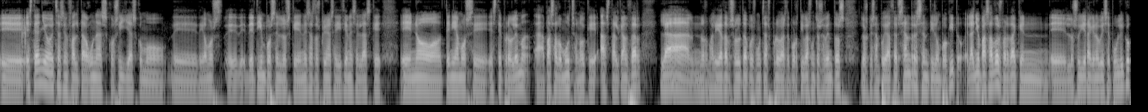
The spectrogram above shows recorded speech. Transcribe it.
eh, este año echas en falta algunas cosillas como de, digamos, eh, de, tiempos en los que en esas dos primeras ediciones en las que eh, no teníamos este problema. Ha pasado mucho, ¿no? Que hasta alcanzar la normalidad absoluta, pues muchas pruebas deportivas, muchos eventos, los que se han podido hacer, se han resentido un poquito. El año pasado es verdad que lo suyo era que no hubiese público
